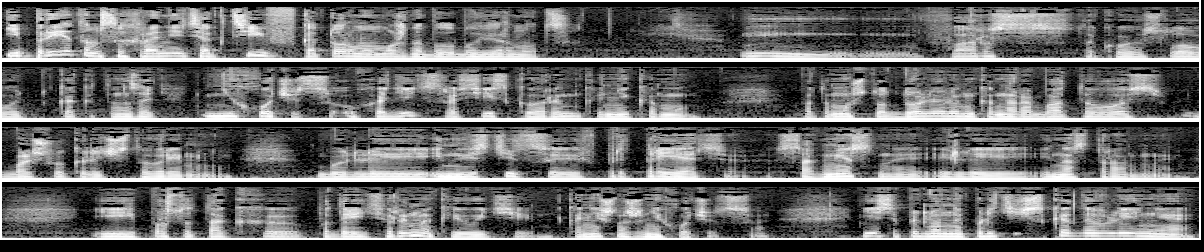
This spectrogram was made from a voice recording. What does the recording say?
и при этом сохранить актив, к которому можно было бы вернуться? Фарс, такое слово, как это назвать, не хочется уходить с российского рынка никому потому что доля рынка нарабатывалась большое количество времени. Были инвестиции в предприятия, совместные или иностранные. И просто так э, подарить рынок и уйти, конечно же, не хочется. Есть определенное политическое давление,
